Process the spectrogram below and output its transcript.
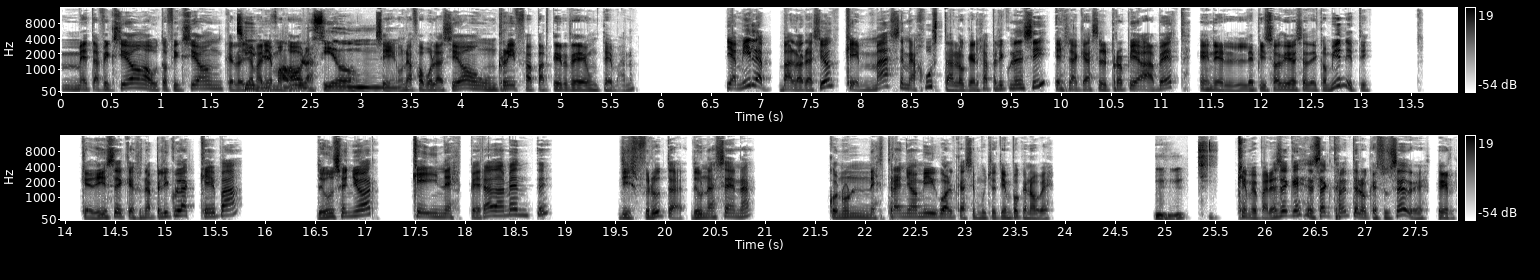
metaficción, autoficción, que lo llamaríamos ahora. Sí, una fabulación, un riff a partir de un tema, ¿no? Y a mí la valoración que más se me ajusta a lo que es la película en sí es la que hace el propio Abed en el episodio ese de Community, que dice que es una película que va de un señor que inesperadamente disfruta de una cena con un extraño amigo al que hace mucho tiempo que no ve. Que me parece que es exactamente lo que sucede. Es decir,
